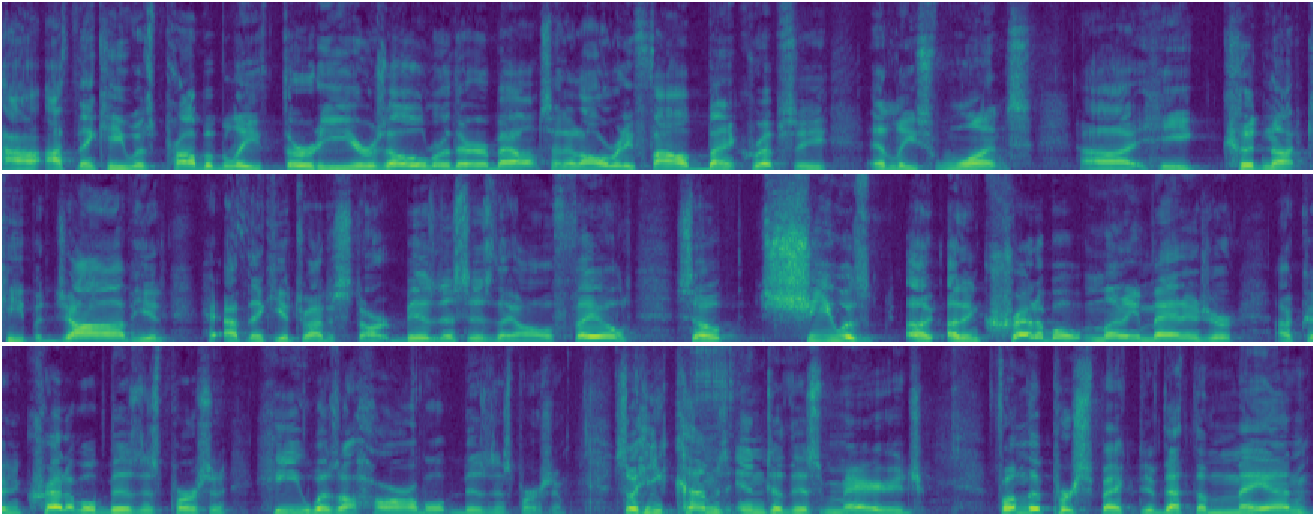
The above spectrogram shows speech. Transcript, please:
Uh, I think he was probably 30 years old or thereabouts and had already filed bankruptcy at least once. Uh, he could not keep a job. He had, I think he had tried to start businesses. They all failed. So she was a, an incredible money manager, an incredible business person. He was a horrible business person. So he comes into this marriage from the perspective that the man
